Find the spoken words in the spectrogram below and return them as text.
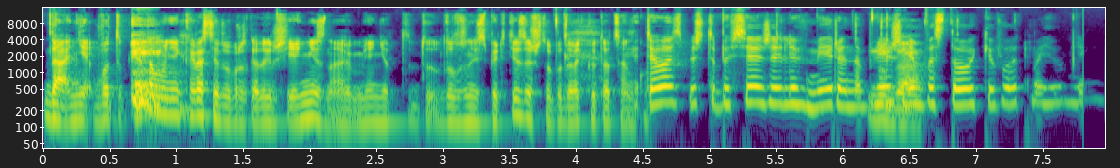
Да, нет, вот к этому мне как раз нет вопроса, когда ты говоришь, я не знаю, у меня нет должной экспертизы, чтобы давать какую-то оценку. Хотелось бы, чтобы все жили в мире на Ну Ближнем да. Востоке, вот мое мнение.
